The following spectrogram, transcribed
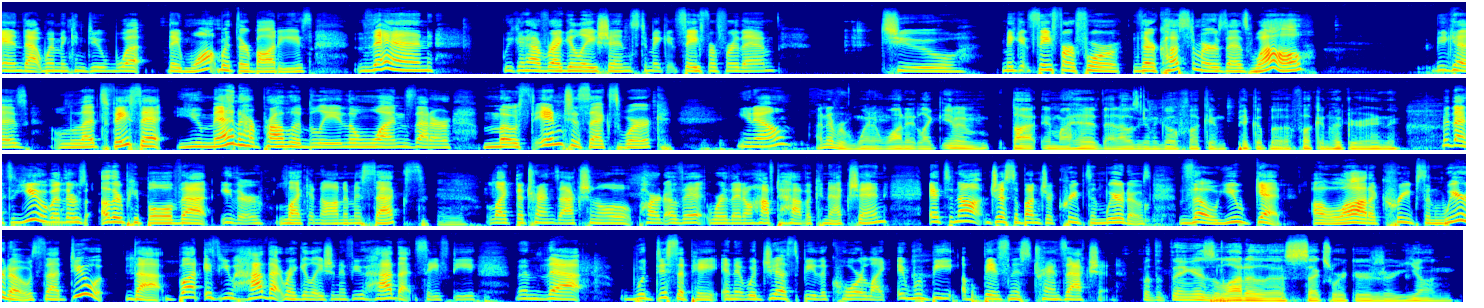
and that women can do what they want with their bodies, then we could have regulations to make it safer for them to make it safer for their customers as well because let's face it, you men are probably the ones that are most into sex work. You know? I never went and wanted like even thought in my head that I was gonna go fucking pick up a fucking hooker or anything. But that's you, but there's other people that either like anonymous sex, mm-hmm. like the transactional part of it where they don't have to have a connection. It's not just a bunch of creeps and weirdos, though you get a lot of creeps and weirdos that do that. But if you had that regulation, if you had that safety, then that would dissipate and it would just be the core like it would be a business transaction. But the thing is, a lot of the sex workers are young.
